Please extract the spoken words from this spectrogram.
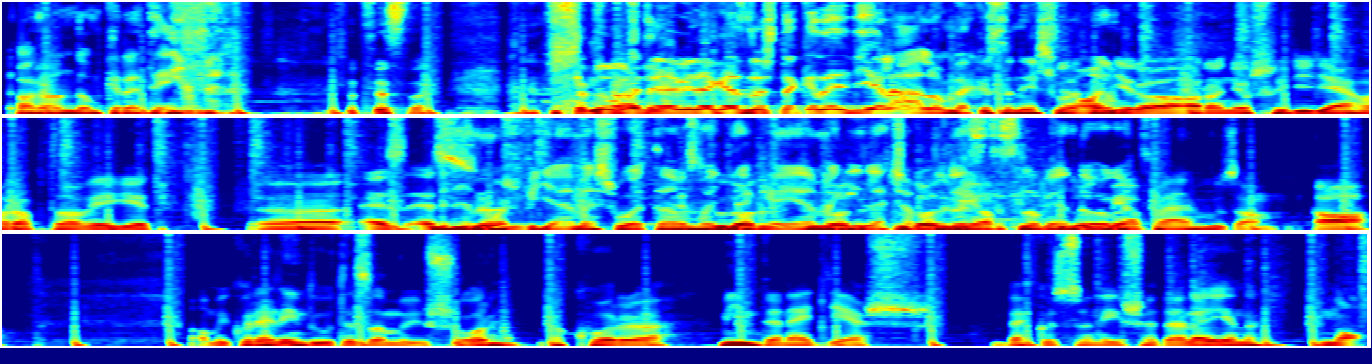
A random keretein. Hát ez Na most annyira- elvileg ez most neked egy ilyen álombeköszönés volt, nem? Annyira aranyos, hogy így elharapta a végét. Ö, ez, ez, De nem, most figyelmes voltam, hogy ne kelljen megint lecsapnod ezt a szlogen tudod, mi a dolgot. párhuzam? A amikor elindult ez a műsor, akkor minden egyes beköszönésed elején, na,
